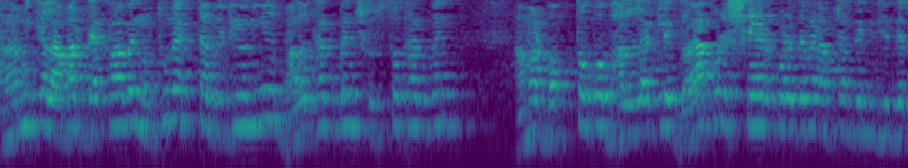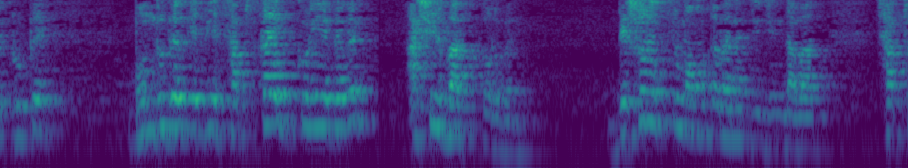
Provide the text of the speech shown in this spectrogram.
আগামীকাল আবার দেখা হবে নতুন একটা ভিডিও নিয়ে। ভালো থাকবেন, সুস্থ থাকবেন। আমার বক্তব্য ভালো লাগলে দয়া করে শেয়ার করে দেবেন আপনাদের নিজেদের গ্রুপে বন্ধুদেরকে দিয়ে সাবস্ক্রাইব করিয়ে দেবেন, আশীর্বাদ করবেন। দেশনেত্রী মমতা ব্যানার্জি জিন্দাবাদ। ছাত্র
